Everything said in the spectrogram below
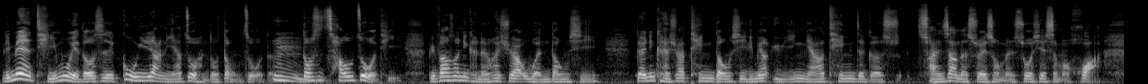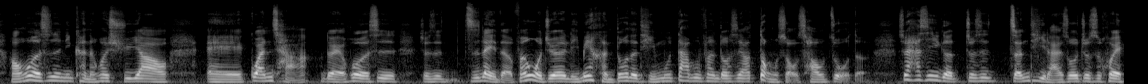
里面的题目也都是故意让你要做很多动作的，嗯都是操作题。比方说，你可能会需要闻东西，对你可能需要听东西，里面有语音，你要听这个船上的水手们说些什么话，好，或者是你可能会需要诶、观察，对，或者是就是之类的。反正我觉得里面很多的题目，大部分都是要动手操作的，所以它是一个就是整体来说就是会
